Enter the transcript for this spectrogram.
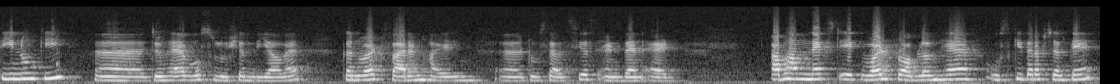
तीनों की जो है, वो सोल्यूशन दिया हुआ है। Convert Fahrenheit to Celsius and then add अब हम नेक्स्ट एक वर्ल्ड प्रॉब्लम है, उसकी तरफ़ चलते हैं।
